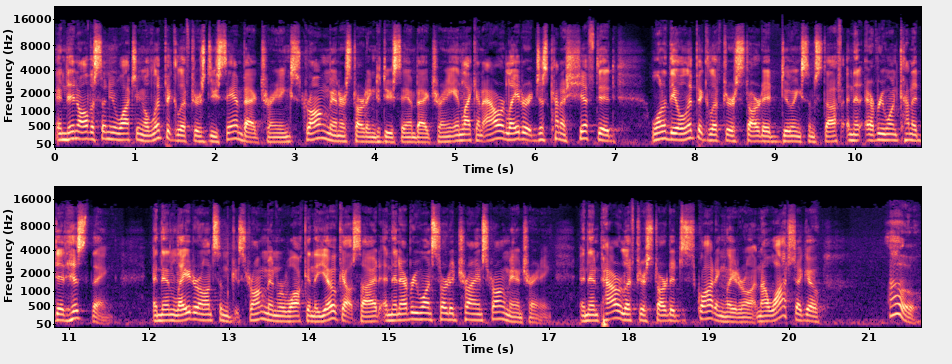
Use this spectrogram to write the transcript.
And then all of a sudden, you're watching Olympic lifters do sandbag training. Strongmen are starting to do sandbag training. And like an hour later, it just kind of shifted. One of the Olympic lifters started doing some stuff, and then everyone kind of did his thing. And then later on, some strongmen were walking the yoke outside, and then everyone started trying strongman training. And then powerlifters started squatting later on. And I watched, I go, oh,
